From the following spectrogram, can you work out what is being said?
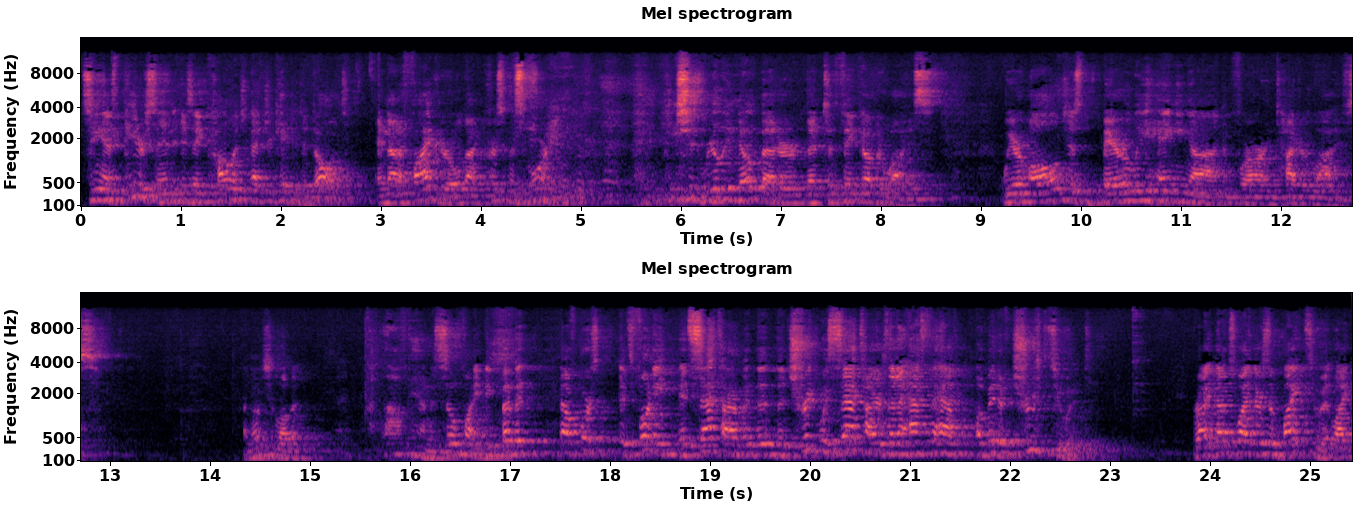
Seeing as Peterson is a college educated adult and not a five year old on Christmas morning, he should really know better than to think otherwise. We are all just barely hanging on for our entire lives. I know you love it. I love it. It's so funny. But, but, now, of course, it's funny. It's satire, but the, the trick with satire is that it has to have a bit of truth to it. Right? That's why there's a bite to it. Like,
